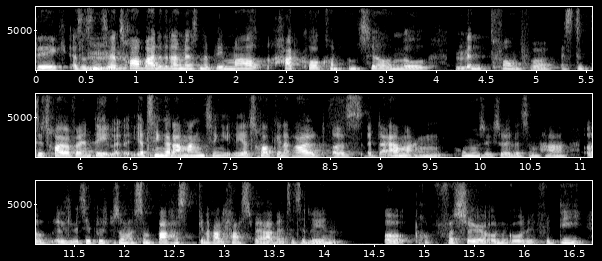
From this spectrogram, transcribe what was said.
det er ikke, altså sådan, mm. så jeg Mm. tror bare, det er det der med sådan at blive meget hardcore konfronteret med Mm. den form for, altså det, det tror jeg i hvert fald er en del af det. Jeg tænker, der er mange ting i det. Jeg tror generelt også, at der er mange homoseksuelle, som har, og LGBT plus personer, som bare har, generelt har svært ved at tage til lægen Mm. og pr- forsøge at undgå det, fordi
